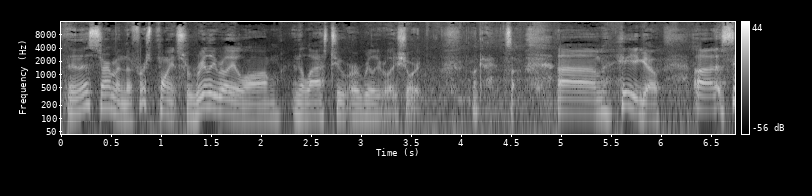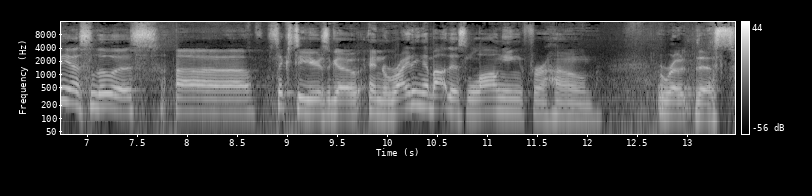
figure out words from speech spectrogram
In this sermon, the first point's really, really long, and the last two are really, really short. Okay, so um, here you go. Uh, C.S. Lewis, uh, 60 years ago, in writing about this longing for home, wrote this.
